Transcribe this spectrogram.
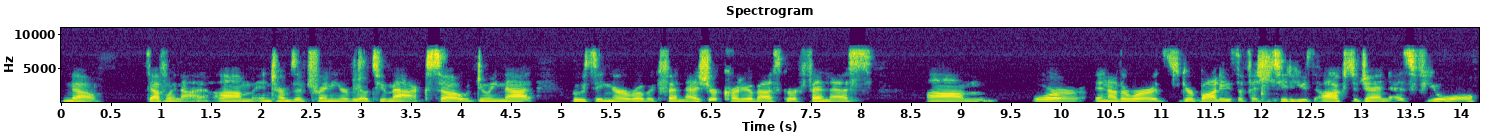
No, definitely not. Um, in terms of training your VO2 max, so doing that, boosting your aerobic fitness, your cardiovascular fitness, um, or in other words, your body's efficiency to use oxygen as fuel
